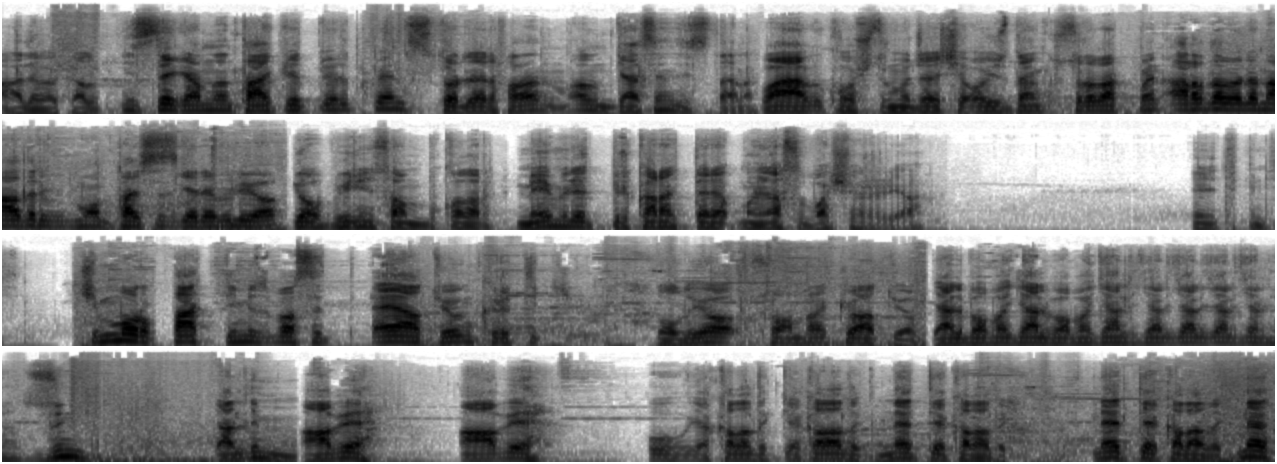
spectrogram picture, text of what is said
Hadi bakalım. Instagram'dan takip etmeyi unutmayın. Storyleri falan alın gelseniz isterim. Bayağı bir koşturmaca şey. O yüzden kusura bakmayın. Arada böyle nadir bir montajsız gelebiliyor. Ya bir insan bu kadar memnuniyet bir karakter yapmayı nasıl başarır ya? Yeni tipiniz. Şimdi moruk taktiğimiz basit. E atıyorsun kritik doluyor sonra Q atıyor. Gel baba gel baba gel gel gel gel gel. Zing. Geldin mi? Abi. Abi. Uh yakaladık yakaladık. Net yakaladık. Net yakaladık net.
